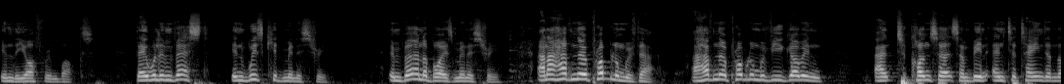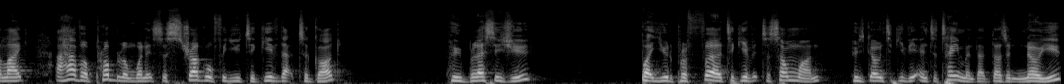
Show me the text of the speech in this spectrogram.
in the offering box. They will invest in WizKid ministry in Burna Boy's ministry. And I have no problem with that. I have no problem with you going and to concerts and being entertained and the like. I have a problem when it's a struggle for you to give that to God who blesses you, but you'd prefer to give it to someone who's going to give you entertainment that doesn't know you,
